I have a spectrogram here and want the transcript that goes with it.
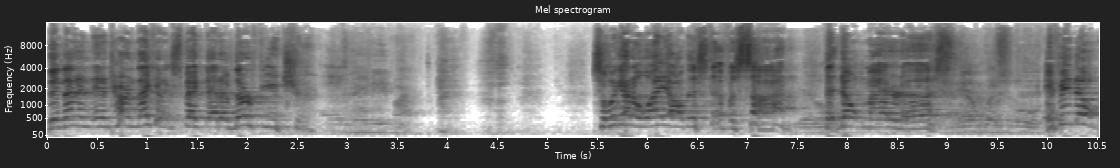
Then in turn, they can expect that of their future. So we got to lay all this stuff aside that don't matter to us. If it don't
